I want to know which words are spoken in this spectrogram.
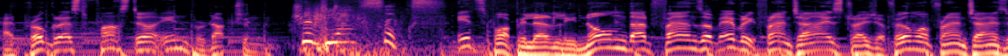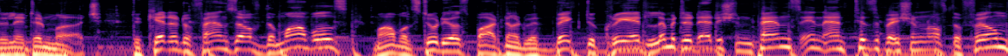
had progressed faster in production. Trivia 6. It's popularly known that fans of every franchise treasure film or franchise related merch. To cater to fans of the Marvels, Marvel Studios partnered with BIC to create limited edition pens in anticipation of the film,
